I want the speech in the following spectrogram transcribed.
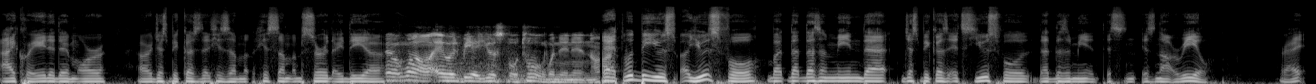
I created him or or just because that he's some he's some absurd idea. Uh, well, it would be a useful tool, wouldn't it? Not? Yeah, it would be use, uh, useful, but that doesn't mean that just because it's useful, that doesn't mean it's it's not real, right?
